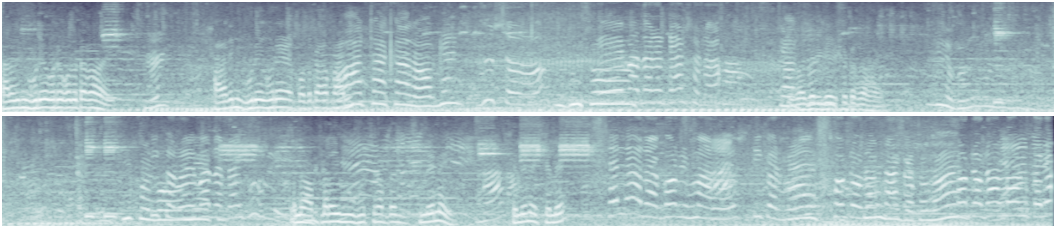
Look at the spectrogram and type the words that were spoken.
সারাদিন ঘুরে ঘুরে কত টাকা হয়? হ্যাঁ? সারাদিন ঘুরে ঘুরে কত টাকা পান ছ টাকার হবে দুশো। দুশো। বাজারে দেড়শো টাকা হয়। বাজারে দেড়শো টাকা হয়। কেন আপনারাই বুঝছেন? আপনার ছেলে নেই? হ্যাঁ? ছেলে নেই? ছেলে? ছেলেরা গরিব মানুষ কি করবে? টাকা লোন করে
